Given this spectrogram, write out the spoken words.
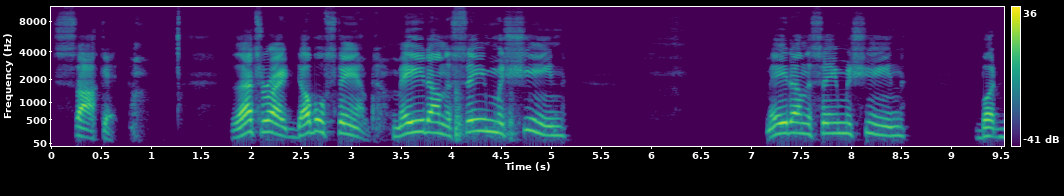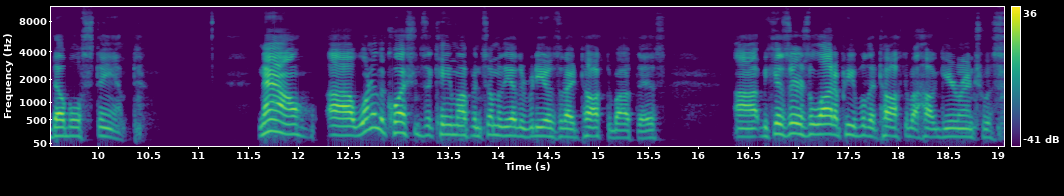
socket. That's right, double stamped, made on the same machine, made on the same machine but double stamped. Now, uh, one of the questions that came up in some of the other videos that I talked about this, uh, because there's a lot of people that talked about how Gear Wrench was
